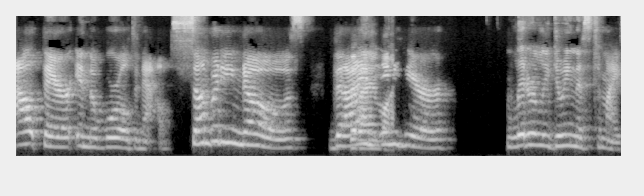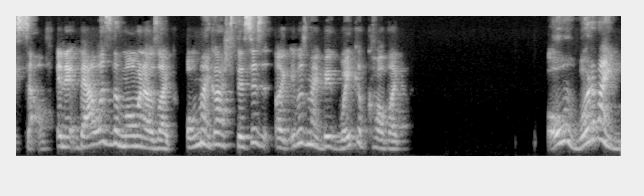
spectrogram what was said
out there in the world now somebody knows that, that I'm in here literally doing this to myself. And it, that was the moment I was like, oh my gosh, this is like, it was my big wake up call. Like, oh, what am I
